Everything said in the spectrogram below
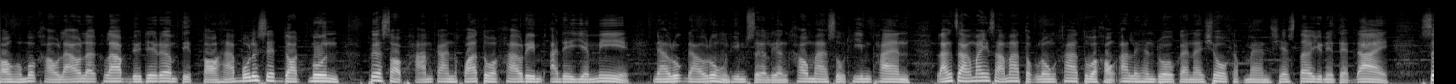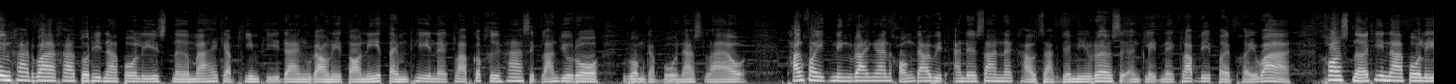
2 ของพวกเขาแล้วละครับ โดยได้เริ่มติดต่อหาบูริเซตดอทมุนเพื่อสอบถามการคว้าตัวคาริมอเดเยมีแนวรุกดาวรุ่งของทีมเสือเหลืองเข้ามาสู่ทีมแทน หลังจากไม่สามารถตกลงค่าตัวของอเลฮันโดรกานาโชกับแมนเชสเตอร์ยูไนเต็ดได้ ซึ่งคาดว่าค่าตัวที่นาโปลีเสนอมาให้กับทีมผีแดงเราในตอนนี้เต็มที่นะครับก็คือ 50 ล้านยูโร รวมกับโบนัสแล้ว ทางฝั่งอีกหนึ่งรายงานของดาวิดแอนเดอร์สันนักข่าวจากเดมิเรอร์สื่ออังกฤษนะครับได้เปิดเผยว่า ข้อเสนอที่นาโปลี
